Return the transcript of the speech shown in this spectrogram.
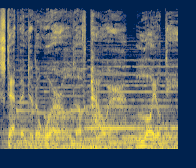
Step into the world of power, loyalty,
